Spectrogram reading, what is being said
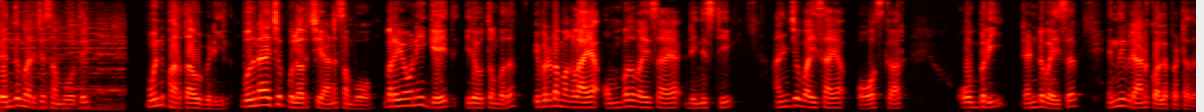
വെന്തുമരിച്ച സംഭവത്തിൽ മുൻ ഭർത്താവ് പിടിയിൽ. ബുധനാഴ്ച പുലർച്ചെയാണ് സംഭവം. ബ്രയോണി ഗെയ്ത്ത് ഇരുപത്തൊമ്പത് ഇവരുടെ മകളായ ഒമ്പത് വയസ്സായ ഡിനിസ്റ്റി അഞ്ച് വയസ്സായ ഓസ്കാർ ഒബ്രി രണ്ട് വയസ്സ് എന്നിവരാണ് കൊല്ലപ്പെട്ടത്.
